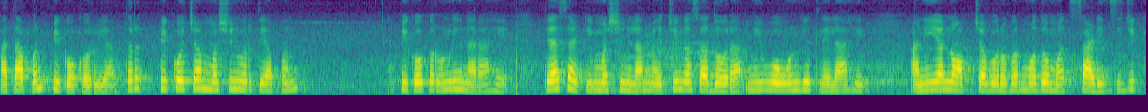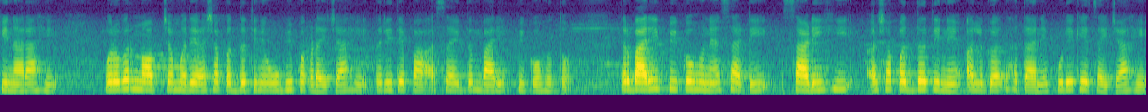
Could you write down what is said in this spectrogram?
आता आपण पिको करूया. तर पिकोच्या मशीनवरती आपण पिको करून घेणार आहे. त्यासाठी मशीनला मॅचिंग असा दोरा मी ओवून घेतलेला आहे. आणि या नॉबच्या बरोबर मधोमध साडीची जी किनार आहे बरोबर नॉबच्या मध्ये अशा पद्धतीने उभी पकडायची आहे तरी ते पा असा एकदम बारीक पिको होतो. तर बारीक पिको होण्यासाठी साडी ही अशा पद्धतीने अलगद हाताने पुढे खेचायची आहे.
